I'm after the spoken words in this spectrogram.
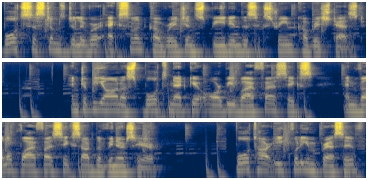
Both systems deliver excellent coverage and speed in this extreme coverage test. And to be honest, both Netgear Orbi Wi-Fi 6 and Velop Wi-Fi 6 are the winners here. Both are equally impressive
